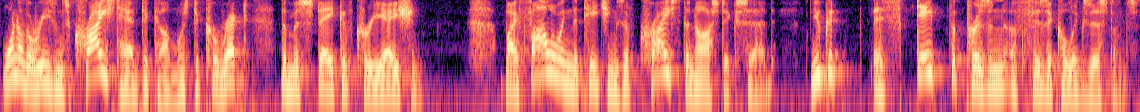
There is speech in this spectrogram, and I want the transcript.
one of the reasons Christ had to come was to correct the mistake of creation. By following the teachings of Christ, the Gnostics said, you could escape the prison of physical existence.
